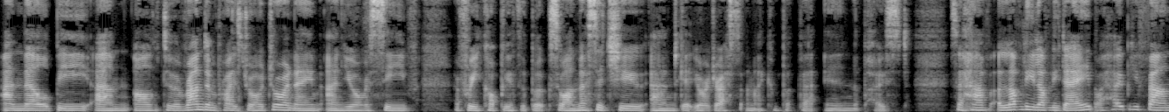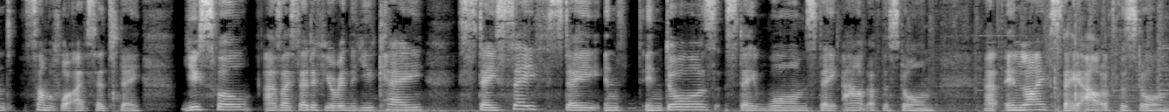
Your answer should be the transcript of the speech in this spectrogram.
and there'll be, um, I'll do a random prize draw, draw a name and you'll receive a free copy of the book. So I'll message you and get your address and I can put that in the post. So have a lovely, lovely day. I hope you found some of what I've said today useful. As I said, if you're in the UK, stay safe, stay in, indoors, stay warm, stay out of the storm Uh, in life, stay out of the storm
